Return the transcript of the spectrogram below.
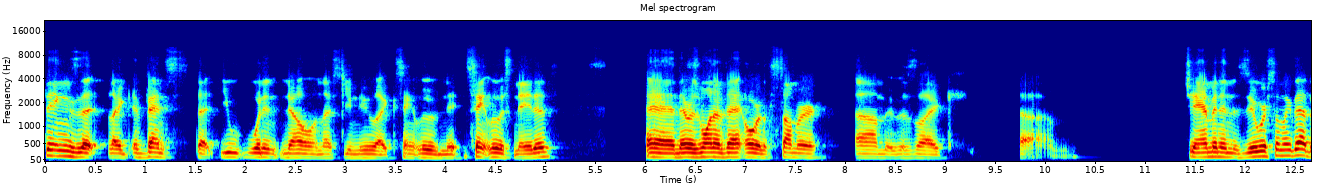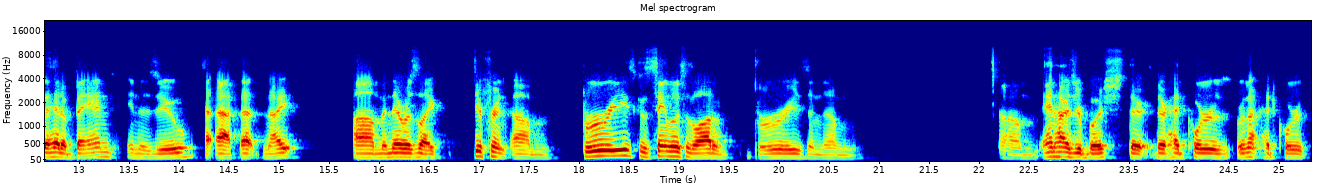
things that like events that you wouldn't know unless you knew like St. Louis St. Louis natives. And there was one event over the summer. Um, it was like um, jamming in the zoo or something like that. They had a band in the zoo at, at that night, um, and there was like different um, breweries because St. Louis has a lot of breweries and um, um, Anheuser Busch. Their their headquarters or not headquarters.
